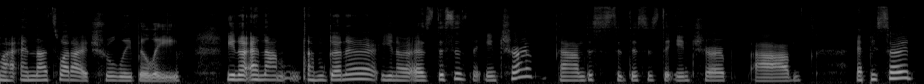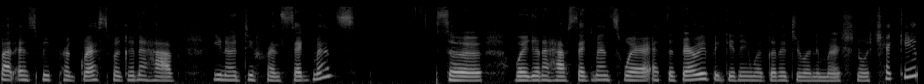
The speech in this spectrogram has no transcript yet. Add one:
Right, and that's what I truly believe, you know. And I'm I'm gonna, you know, as this is the intro, um, this is this is the intro, um, episode. But as we progress, we're gonna have, you know, different segments So, we're going to have segments where at the very beginning, we're going to do an emotional check in.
